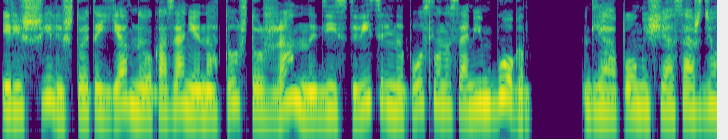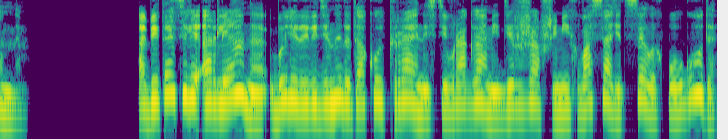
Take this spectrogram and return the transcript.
и решили, что это явное указание на то, что Жанна действительно послана самим Богом для помощи осажденным. Обитатели Орлеана были доведены до такой крайности врагами, державшими их в осаде целых полгода,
